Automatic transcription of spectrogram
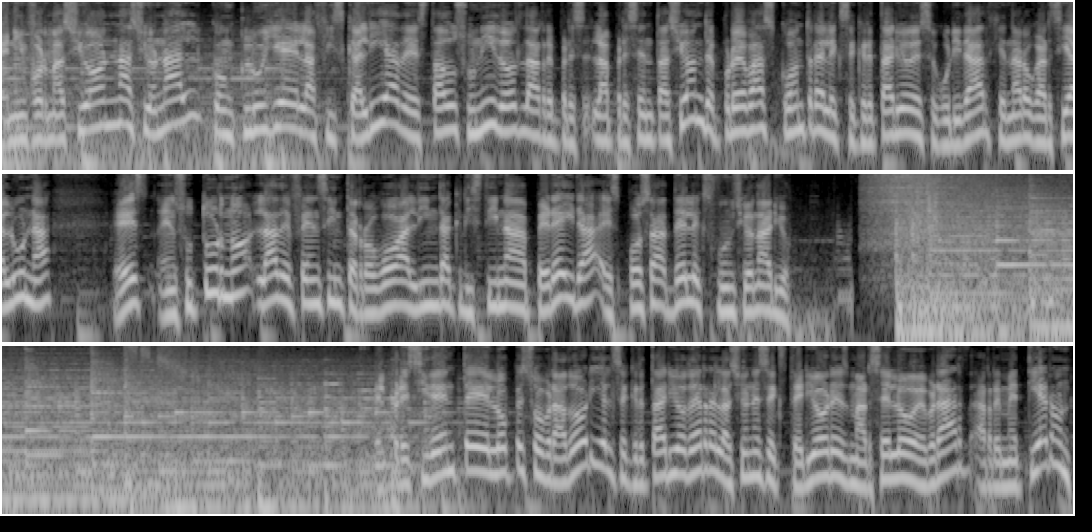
En información nacional, concluye la Fiscalía de Estados Unidos la, la, presentación de pruebas contra el exsecretario de Seguridad, Genaro García Luna, es, en su turno, la defensa interrogó a Linda Cristina Pereira, esposa del exfuncionario. El presidente López Obrador y el secretario de Relaciones Exteriores Marcelo Ebrard arremetieron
